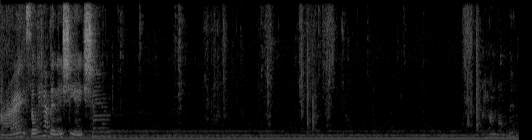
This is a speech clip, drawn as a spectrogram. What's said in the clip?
All right, so we have initiation One moment.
